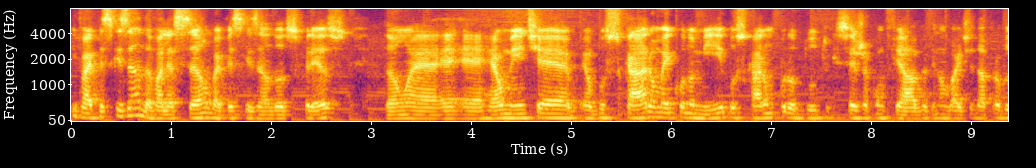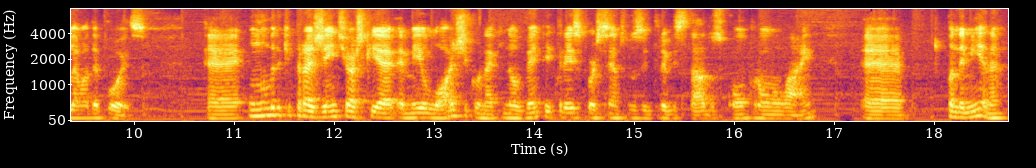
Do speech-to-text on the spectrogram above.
e vai pesquisando avaliação, vai pesquisando outros preços. Então, é, é, é realmente é, é, buscar uma economia, buscar um produto que seja confiável, que não vai te dar problema depois. É, um número que para a gente eu acho que é, é, meio lógico, né? Que 93% dos entrevistados compram online. É, pandemia, né?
